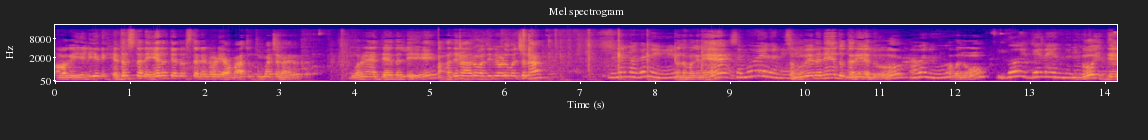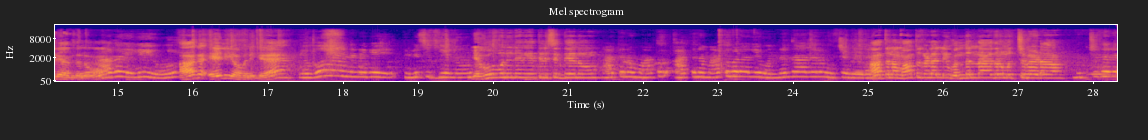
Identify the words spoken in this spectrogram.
ಅವಾಗ ಎಲಿಯಲ್ಲಿ ಹೆದರ್ಸ್ತಾನೆ. ಏನಂತ ಹೆದರ್ಸ್ತಾನೆ ನೋಡಿ, ಆ ಮಾತು ತುಂಬಾ ಚೆನ್ನಾಗಿರುತ್ತೆ. ಮೂರನೇ ಅಧ್ಯಾಯದಲ್ಲಿ ಹದಿನಾರು ಹದಿನೇಳು ವಚನ. ನನ್ನ ಮಗನೇ ನನ್ನ ಮಗನೇ ಸಮುವೇಲನೆ ಸಮುವೇಲನೇ ಎಂದು ಕರೆಯಲು ಅವನು ಅವನು ಇಗೋ ಇದ್ದೇನೆ ಎಂದನು ಇಗೋ ಇದ್ದೇನೆ ಅಂದನು. ಆಗ ಎಲಿಯು ಆಗ ಅವನಿಗೆ ಯೆಹೋವನು ನನಗೆ ತಿಳಿಸಿದ್ದೇನು? ಯಹೋವನು ನನಗೆ ತಿಳಿಸಿದ್ದೇನು? ಆತನ ಮಾತು ಆತನ ಮಾತುಗಳಲ್ಲಿ ಒಂದನ್ನಾದರೂ ಮುಚ್ಚಬೇಡ. ಆತನ ಮಾತುಗಳಲ್ಲಿ ಒಂದನ್ನಾದರೂ ಮುಚ್ಚಬೇಡ. ಮುಚ್ಚಿದರೆ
